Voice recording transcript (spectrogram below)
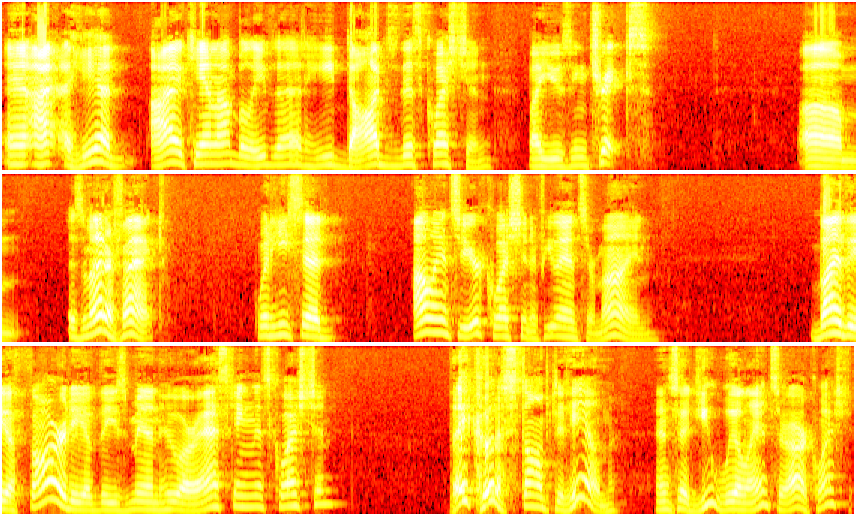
And I he had I cannot believe that he dodged this question by using tricks. Um, as a matter of fact, when he said, I'll answer your question if you answer mine, by the authority of these men who are asking this question, they could have stomped at him and said, You will answer our question.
